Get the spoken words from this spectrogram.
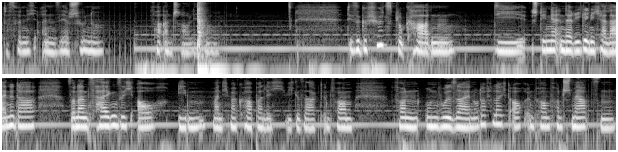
das finde ich eine sehr schöne Veranschaulichung diese Gefühlsblockaden, die stehen ja in der Regel nicht alleine da, sondern zeigen sich auch eben manchmal körperlich, wie gesagt, in Form von Unwohlsein oder vielleicht auch in Form von Schmerzen.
